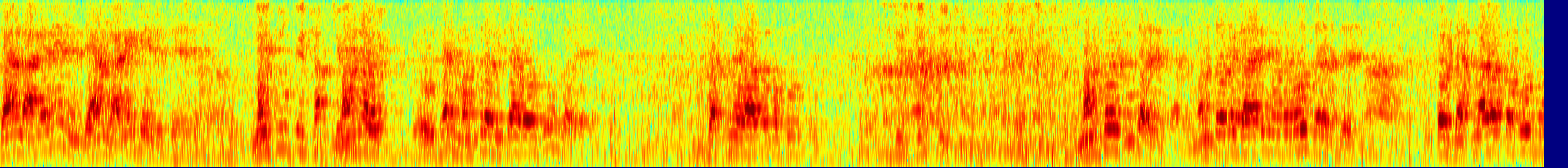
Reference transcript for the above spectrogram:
ધ્યાન લાગે નહીં ને ધ્યાન લાગે કેવી રીતે એ શું કે સા- કેવું મંત્ર લાગે? એવું છે ને મંત્ર વિચારો શું કરે જપને વાળો કપૂર મંત્ર શું કરે બિચારો? મંત્ર તો ગાયત્રી મંત્ર બહુ સરસ છે પણ ઘટનારો કપૂર નો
